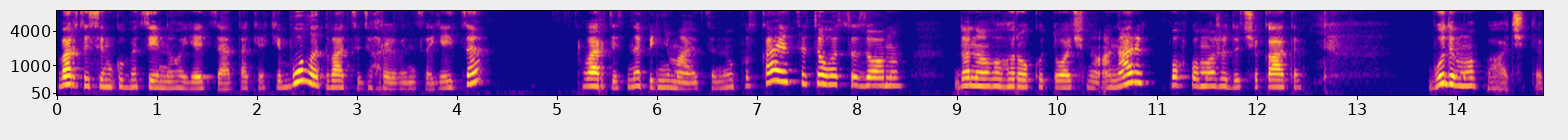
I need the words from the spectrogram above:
Вартість інкубаційного яйця, так як і було, 20 гривень за яйце. Вартість не піднімається, не опускається цього сезону до Нового року точно, а на рік Бог поможе дочекати. Будемо бачити.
